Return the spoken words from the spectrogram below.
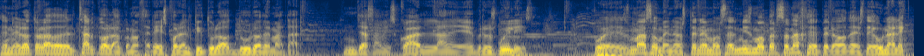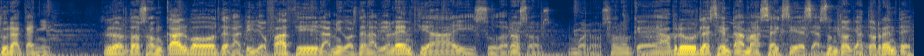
En el otro lado del charco la conoceréis por el título Duro de Matar. Ya sabéis cuál, la de Bruce Willis. Pues más o menos tenemos el mismo personaje pero desde una lectura cañí. Los dos son calvos, de gatillo fácil, amigos de la violencia y sudorosos. Bueno, solo que a Bruce le sienta más sexy ese asunto que a Torrente.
